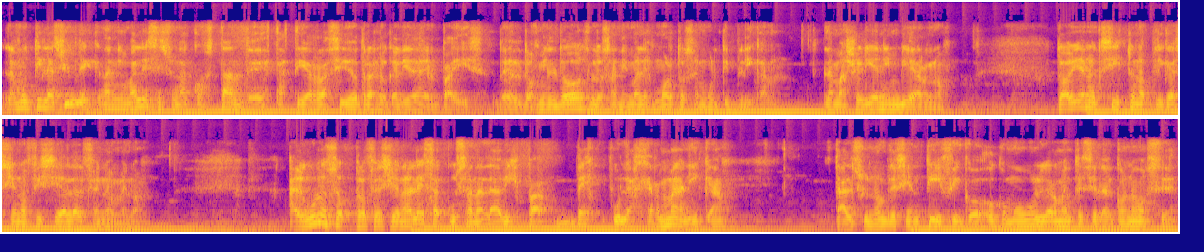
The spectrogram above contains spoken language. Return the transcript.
La mutilación de animales es una constante de estas tierras y de otras localidades del país. Desde el 2002 los animales muertos se multiplican, la mayoría en invierno. Todavía no existe una explicación oficial al fenómeno. Algunos profesionales acusan a la avispa Véspula germánica, tal su nombre científico o como vulgarmente se la conoce,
